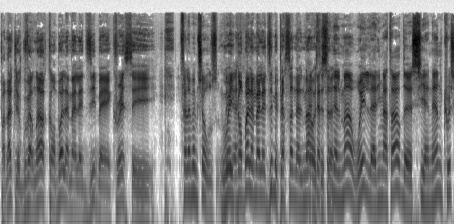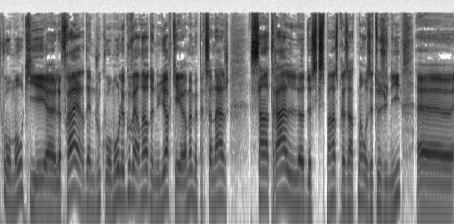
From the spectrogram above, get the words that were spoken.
pendant que le gouverneur combat la maladie, ben Chris est il fait la même chose. Oui, il combat la maladie, mais personnellement, Personnellement, oui, l'animateur de CNN, Chris Cuomo, qui est euh, le frère d'Andrew Cuomo, le gouverneur de New York, qui est quand même un personnage centrale là, de ce qui se passe présentement aux États-Unis, euh,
